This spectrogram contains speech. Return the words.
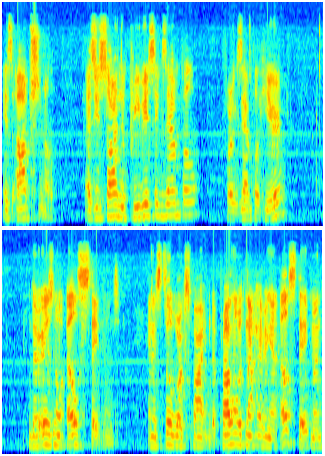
is optional. As you saw in the previous example, for example here, there is no else statement, and it still works fine. The problem with not having an else statement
